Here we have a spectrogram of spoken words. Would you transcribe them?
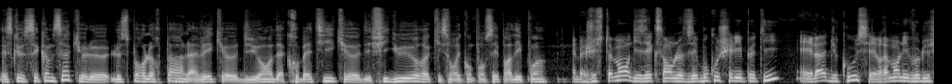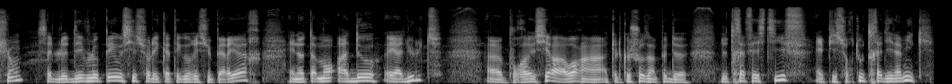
est-ce que c'est comme ça que le, le sport leur parle avec du hand acrobatique, des figures qui sont récompensées par des points? Eh ben justement, on disait que ça, on le faisait beaucoup chez les petits, et là, du coup, c'est vraiment l'évolution, c'est de le développer aussi sur les catégories supérieures, et notamment ados et adultes, euh, pour réussir à avoir quelque chose un peu de, très festif, et puis surtout très dynamique.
